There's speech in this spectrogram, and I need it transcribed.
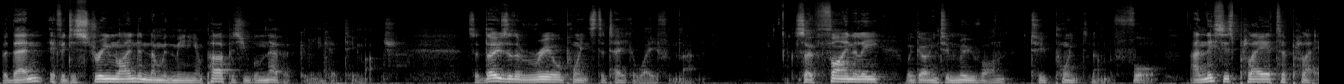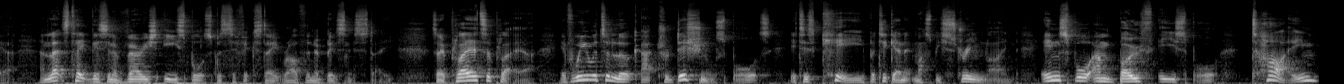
But then, if it is streamlined and done with meaning and purpose, you will never communicate too much. So, those are the real points to take away from that. So, finally, we're going to move on to point number four. And this is player to player. And let's take this in a very esports specific state rather than a business state. So, player to player, if we were to look at traditional sports, it is key, but again, it must be streamlined. In sport and both esport, time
